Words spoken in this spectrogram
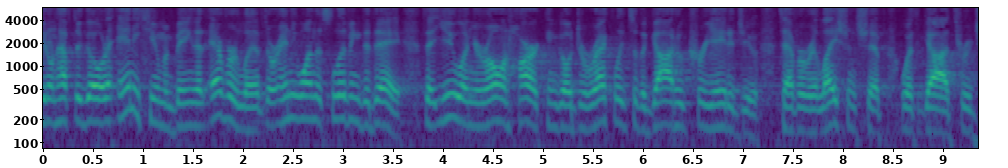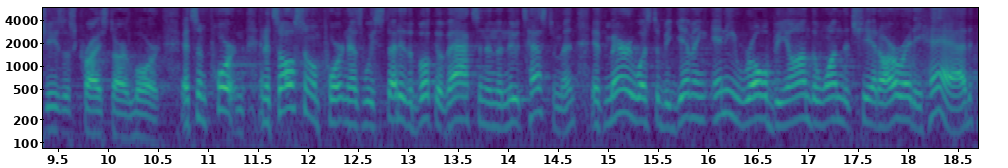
You don't have to go to any human being that ever lived or anyone that's living today. That you in your own heart can go directly to the God who created you to have a relationship with God through Jesus Christ our Lord. It's important. And it's also important as we study the book of Acts and in the New Testament, if Mary was to be giving any role beyond the one that she had already had,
